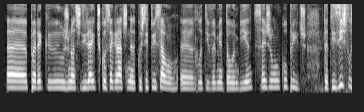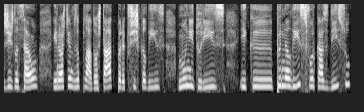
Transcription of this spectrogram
uh, para que os nossos direitos consagrados na Constituição uh, relativamente ao ambiente sejam cumpridos. Portanto, existe legislação e nós temos apelado ao Estado para que fiscalize, monitorize e que penalize, se for caso disso,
